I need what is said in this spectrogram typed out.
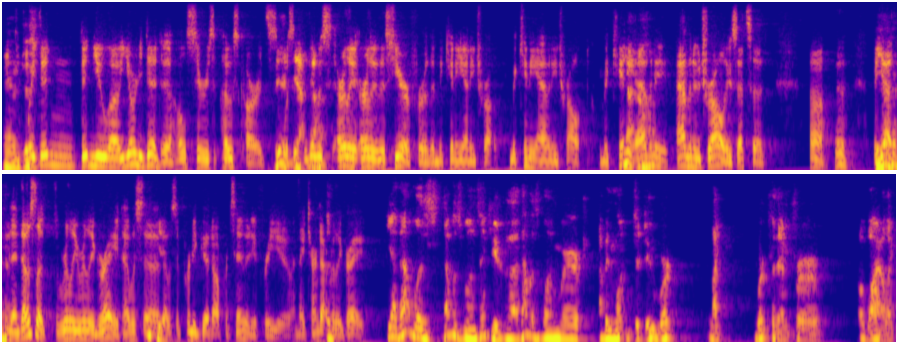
And just, wait, didn't didn't you? Uh, you already did a whole series of postcards. Did, was yeah, it, it was early earlier this year for the McKinney Avenue tro- McKinney Avenue trolley McKinney yeah, uh-huh. Avenue Avenue trolleys. That's a oh yeah. But yeah, and those looked really, really great. That was a, yeah. that was a pretty good opportunity for you, and they turned out really great. Yeah, that was that was one. Thank you. Uh, that was one where I've been wanting to do work like work for them for a while, like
